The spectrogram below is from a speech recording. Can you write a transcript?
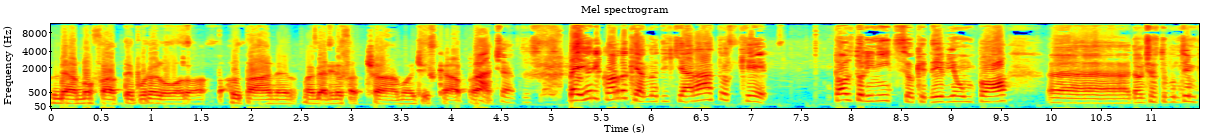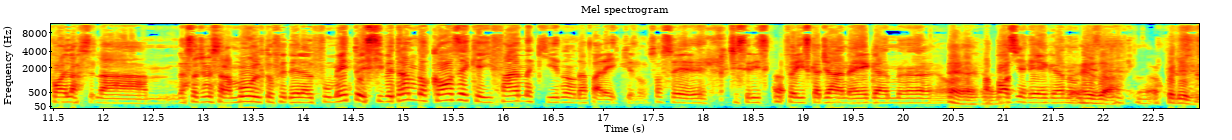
le hanno fatte pure loro al panel, magari le facciamo e ci scappa. Ah, certo. sì. Beh, io ricordo che hanno dichiarato che, tolto l'inizio che devia un po', eh, da un certo punto in poi la, la- la stagione sarà molto fedele al fumetto e si vedranno cose che i fan chiedono da parecchio. Non so se ci si ris- riferisca già a Negan, eh, Eh, a Posi e Negan. o- Esatto, a quelli lì.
